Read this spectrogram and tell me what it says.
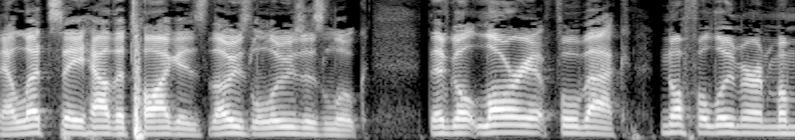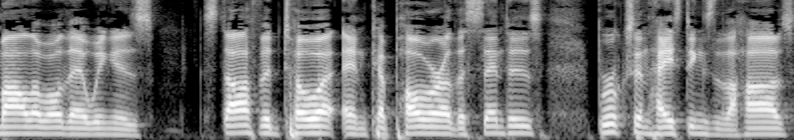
Now let's see how the Tigers, those losers, look. They've got Laurie at fullback, Nofoaluma and Maumalo are their wingers. Stafford, Toa, and Kepaoa are the centres. Brooks and Hastings are the halves.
